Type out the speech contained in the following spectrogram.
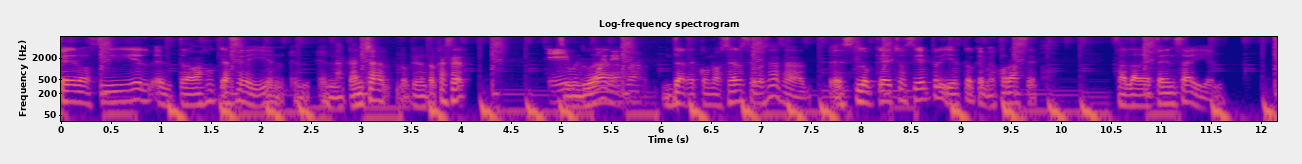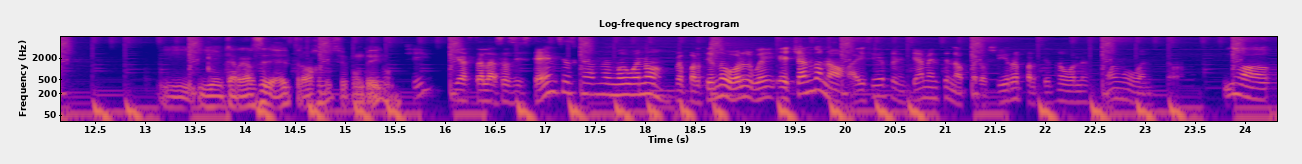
pero sí, el, el trabajo que hace ahí en, en, la cancha, lo que le toca hacer, Sí, güey, muy bien, güey. De reconocerse, o sea, es lo que ha hecho siempre y es lo que mejor hace, ¿no? O sea, la defensa y el, y, encargarse de ahí el trabajo como te digo. Sí, y hasta las asistencias, cabrón, es muy bueno repartiendo bolas, güey. Echando no, ahí sí definitivamente no, pero sí repartiendo bolas, muy, muy bueno. No,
